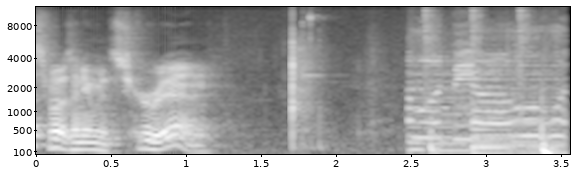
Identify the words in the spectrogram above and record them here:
This wasn't even screwed in. would be nowhere.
